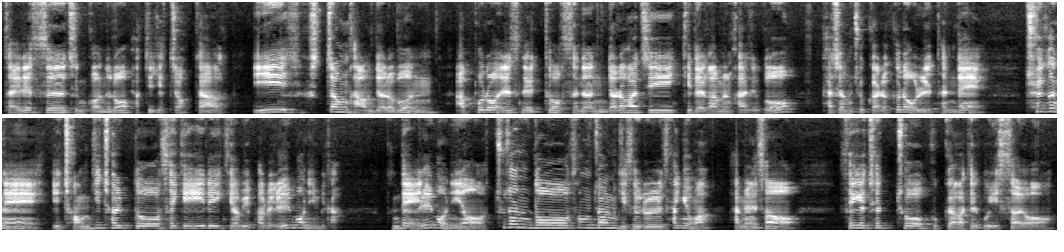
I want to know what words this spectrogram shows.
자, LS 증권으로 바뀌겠죠. 자, 이 시점 가운데 여러분, 앞으로 LS 네트워크는 여러 가지 기대감을 가지고 다시 한번 주가를 끌어올릴 텐데, 최근에 이 전기철도 세계 1위 기업이 바로 일본입니다. 근데 일본이요, 추전도 송전 기술을 상용화하면서 세계 최초 국가가 되고 있어요.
